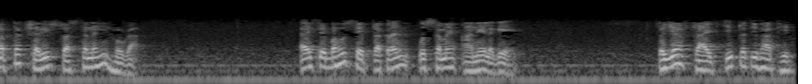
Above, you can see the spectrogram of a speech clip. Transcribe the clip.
तब तक शरीर स्वस्थ नहीं होगा। ऐसे बहुत से प्रकरण उस समय आने लगे। तो यह फ्राइड की प्रतिभा थी,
